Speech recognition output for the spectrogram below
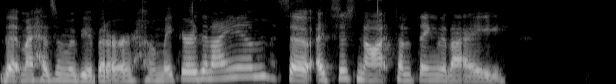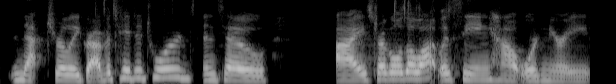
that my husband would be a better homemaker than I am. So it's just not something that I naturally gravitated towards. And so I struggled a lot with seeing how ordinary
